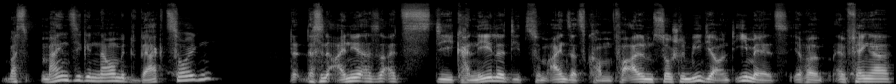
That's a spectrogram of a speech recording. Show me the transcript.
Was meinen Sie genau mit Werkzeugen? Das sind einerseits die Kanäle, die zum Einsatz kommen, vor allem Social Media und E-Mails. Ihre Empfänger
